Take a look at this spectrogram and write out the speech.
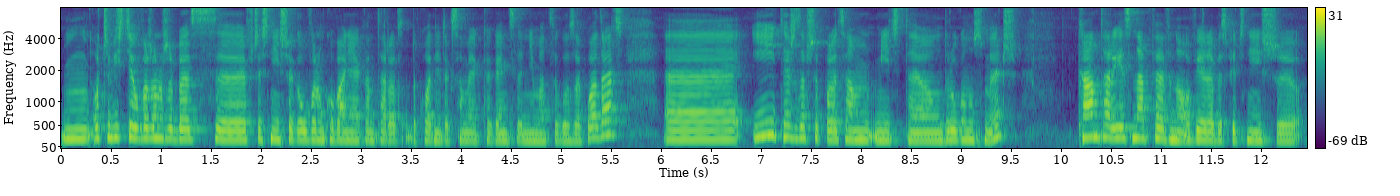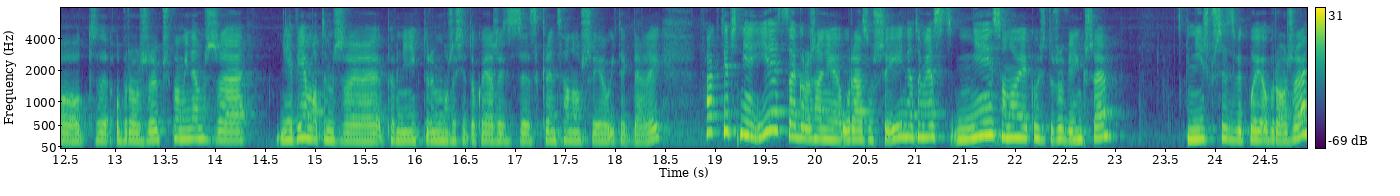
Mm, oczywiście uważam, że bez e, wcześniejszego uwarunkowania kantara, dokładnie tak samo jak kagańce, nie ma co go zakładać. E, I też zawsze polecam mieć tę drugą smycz. Kantar jest na pewno o wiele bezpieczniejszy od obroży. Przypominam, że ja wiem o tym, że pewnie niektórym może się to kojarzyć ze skręconą szyją i tak dalej. Faktycznie jest zagrożenie urazu szyi, natomiast nie jest ono jakoś dużo większe niż przy zwykłej obroży.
